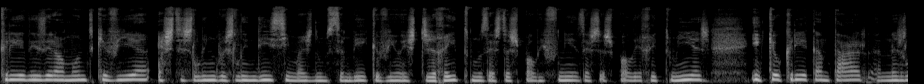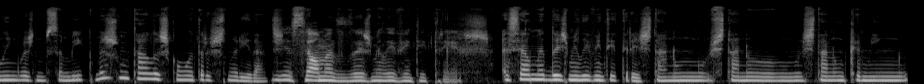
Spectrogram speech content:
queria dizer ao mundo que havia estas línguas lindíssimas de Moçambique, haviam estes ritmos, estas polifonias, estas polirritmias, e que eu queria cantar nas línguas de Moçambique, mas juntá-las com outras sonoridades. E a Selma de 2023? A Selma de 2023 está num, está num, está num caminho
